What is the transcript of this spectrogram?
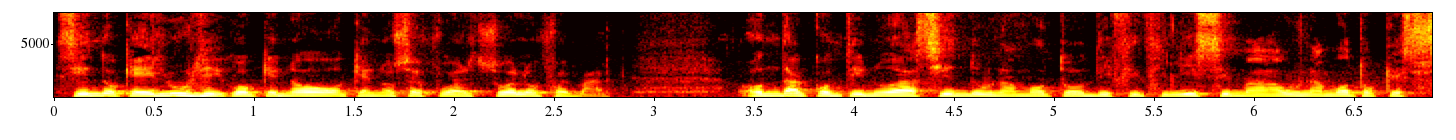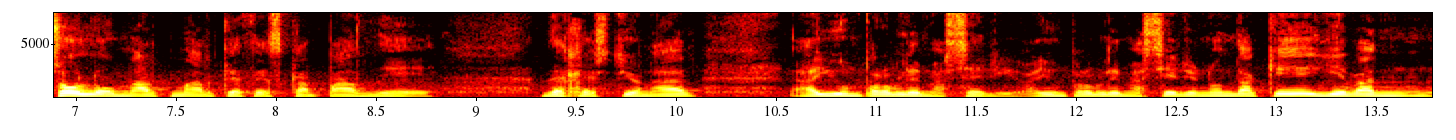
siendo que el único que no, que no se fue al suelo fue Marc. Honda continúa siendo una moto dificilísima, una moto que solo Marc Márquez es capaz de, gestionar. Hay un problema serio, hay un problema serio en Honda que llevan,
